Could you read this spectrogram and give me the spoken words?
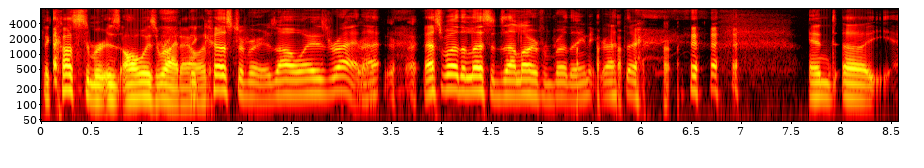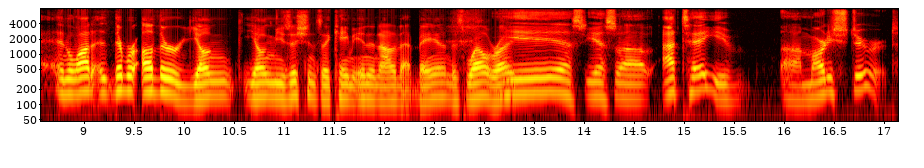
the customer is always right, Alan. The customer is always right. right, I, right. That's one of the lessons I learned from Brother Enoch right there. and uh, and a lot of, there were other young young musicians that came in and out of that band as well, right? Yes, yes. Uh, I tell you, uh, Marty Stuart,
